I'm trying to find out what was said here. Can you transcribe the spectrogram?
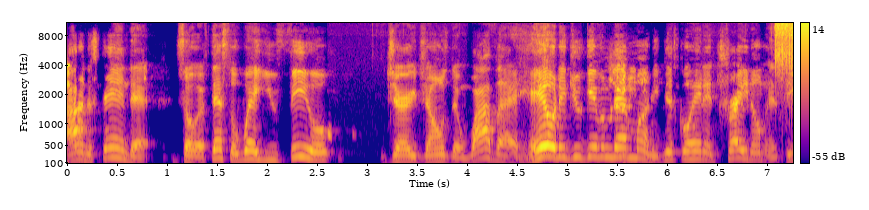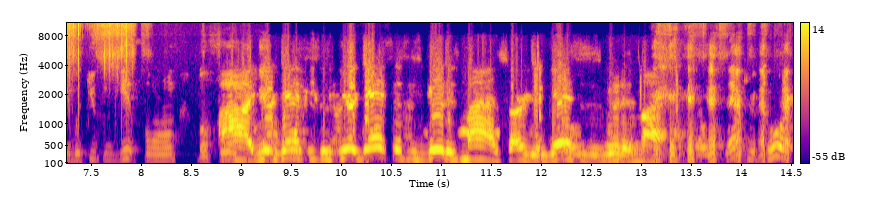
I understand that. So if that's the way you feel, Jerry Jones, then why the hell did you give him that money? Just go ahead and trade him and see what you can get for him before. Uh, you your guess is your guess is as good as mine, sir. Your guess is as good as mine. So that report,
